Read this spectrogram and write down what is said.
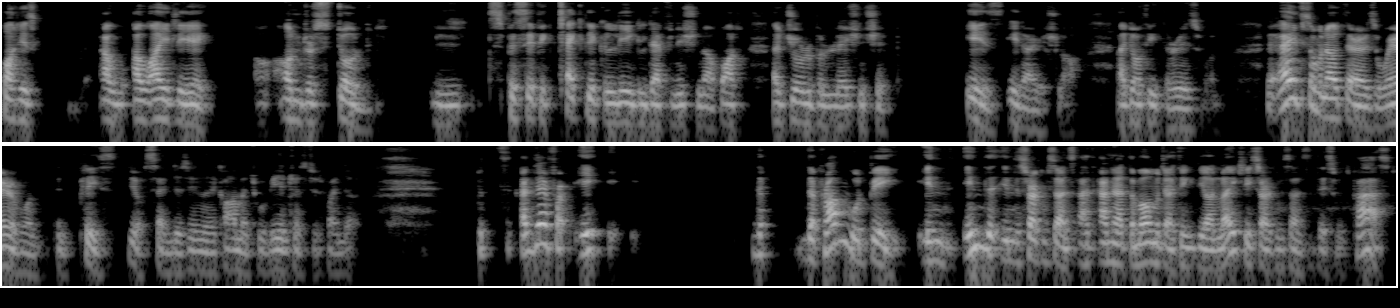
what is a, a widely understood specific technical legal definition of what a durable relationship is in Irish law. I don't think there is one. Uh, if someone out there is aware of one, then please, you know, send it in the comment. We'll be interested to find out. But and therefore, it, it, the the problem would be in in the in the circumstance, and at the moment, I think the unlikely circumstance that this was passed,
